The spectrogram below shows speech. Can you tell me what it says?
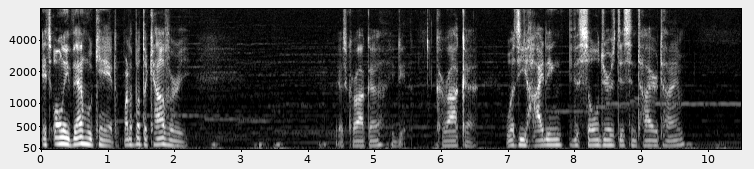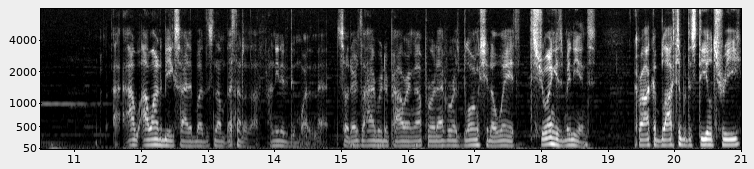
it's only them who can't? What about the cavalry? There's Karaka. Karaka. Was he hiding the soldiers this entire time? I, I want to be excited, but it's not, that's not enough. I need to do more than that. So there's a hybrider powering up or whatever. It's blowing shit away. It's destroying his minions. Karaka blocks it with a steel tree.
